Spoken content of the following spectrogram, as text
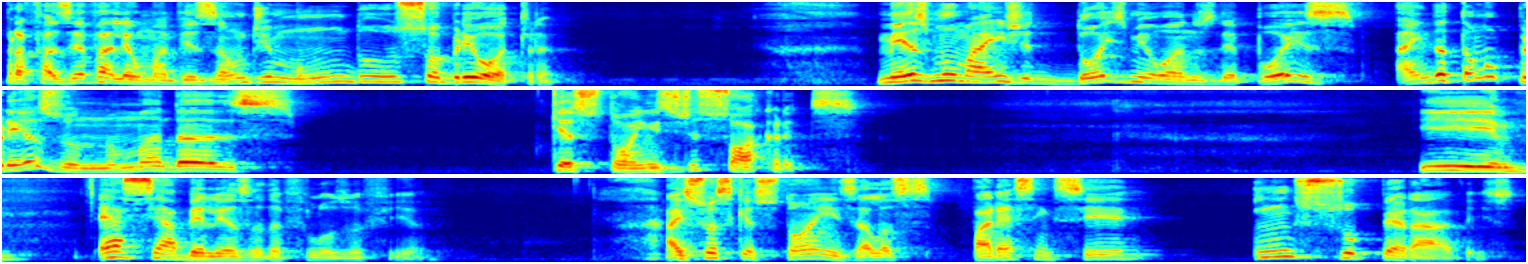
para fazer valer uma visão de mundo sobre outra? Mesmo mais de dois mil anos depois, ainda estamos presos numa das questões de Sócrates. E essa é a beleza da filosofia. As suas questões, elas parecem ser insuperáveis,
